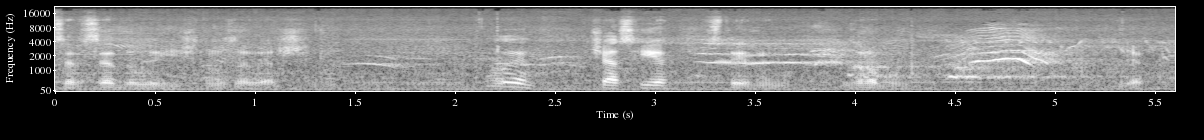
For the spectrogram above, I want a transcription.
це все до логічного завершення. Але час є, встигнемо, зробимо. Дякую.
